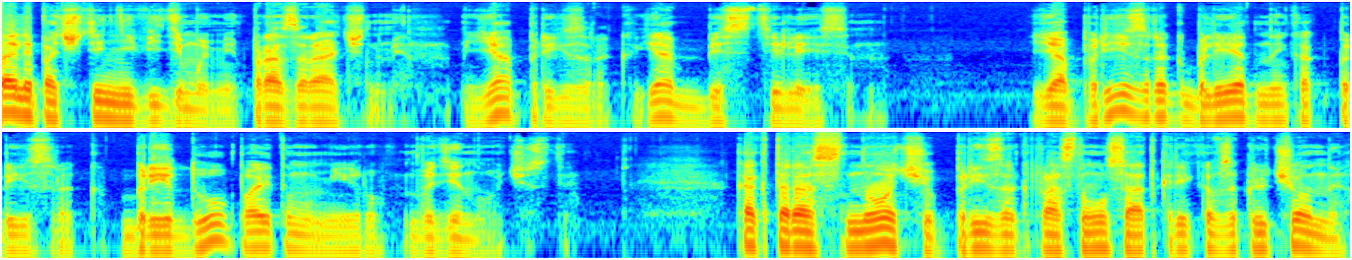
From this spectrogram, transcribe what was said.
стали почти невидимыми, прозрачными. Я призрак, я бестелесен. Я призрак, бледный, как призрак, бреду по этому миру в одиночестве. Как-то раз ночью призрак проснулся от криков заключенных.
